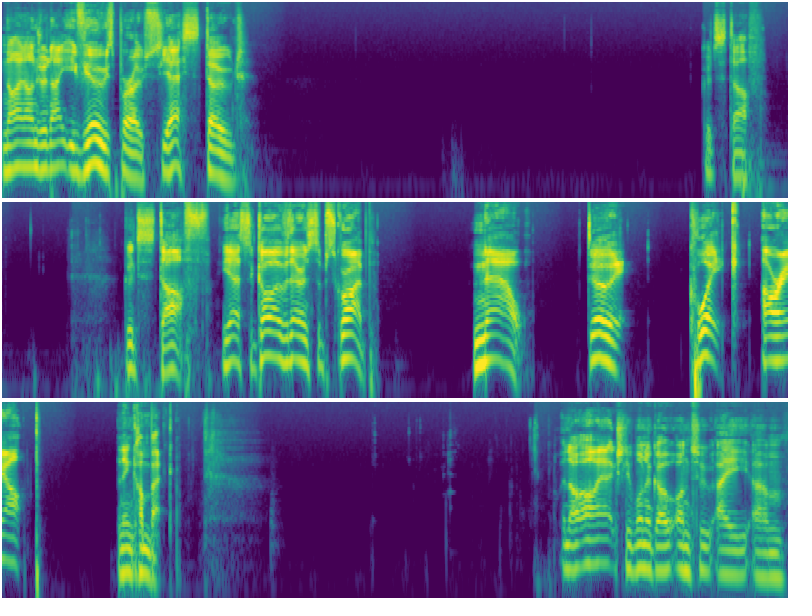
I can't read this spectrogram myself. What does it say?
980 views, bros. Yes, dude. Good stuff. Good stuff. Yeah, so go over there and subscribe. Now. Do it. Quick. Hurry up. And then come back. But no, I actually want to go onto a um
